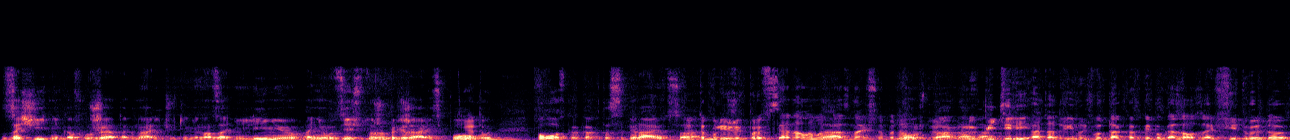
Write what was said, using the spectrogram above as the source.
защитников уже отогнали чуть ли не на заднюю линию, они вот здесь тоже прижались к полу. Это плоско как-то собираются. Это ближе к профессионалам да. однозначно, потому ну, что да, да, любителей да. отодвинуть вот так, как ты показал, защиту, это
